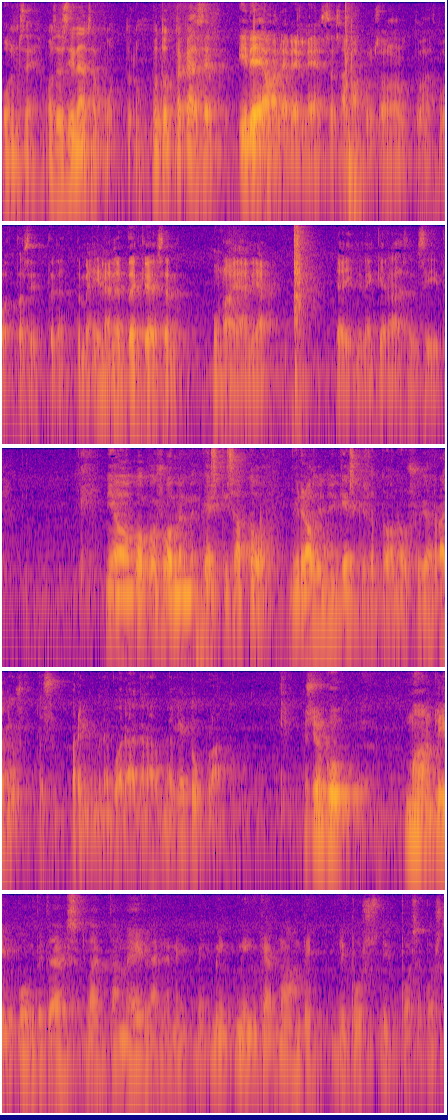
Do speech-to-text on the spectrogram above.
on se, on se sinänsä muuttunut. Mutta totta kai se idea on edelleen se sama kuin se on ollut tuhat vuotta sitten, että mehiläinen tekee sen hunajan ja, ja ihminen kerää sen siitä. Niin on koko Suomen keskisato, virallinen keskisato on noussut jo rajusti tuossa parikymmenen vuoden aikana melkein tuplaantunut. Jos jonkun maan lippuun pitäisi laittaa mehiläinen, niin mi- minkä maan lip- lipus, lippua se voisi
